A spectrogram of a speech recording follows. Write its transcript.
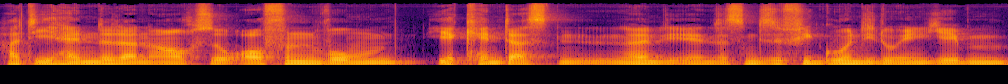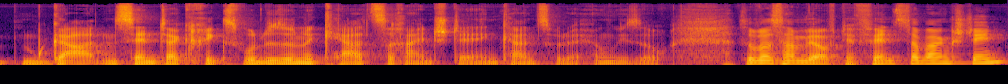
hat die Hände dann auch so offen, wo ihr kennt das, ne? das sind diese Figuren, die du in jedem Gartencenter kriegst, wo du so eine Kerze reinstellen kannst oder irgendwie so. Sowas haben wir auf der Fensterbank stehen.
